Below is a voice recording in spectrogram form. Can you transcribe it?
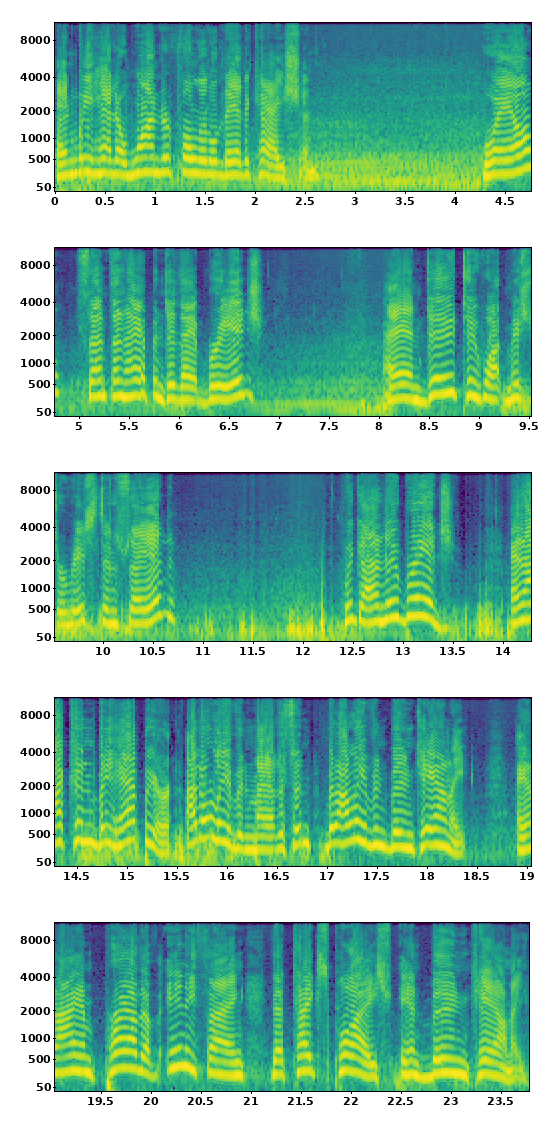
and we had a wonderful little dedication. Well something happened to that bridge and due to what mr Wriston said we got a new bridge and I couldn't be happier. I don't live in Madison, but I live in Boone County. And I am proud of anything that takes place in Boone County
